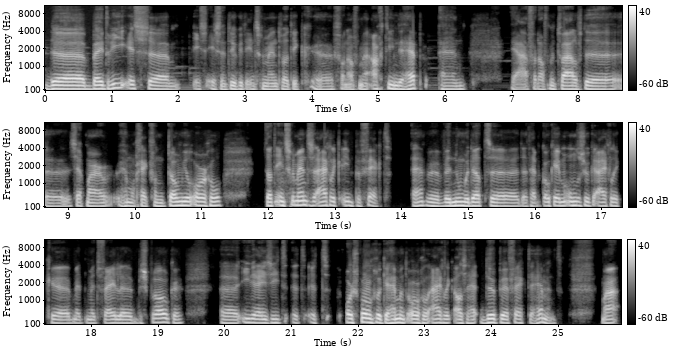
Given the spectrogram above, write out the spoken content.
De B3 is, uh, is, is natuurlijk het instrument wat ik uh, vanaf mijn achttiende heb. En ja, vanaf mijn twaalfde, uh, zeg maar, helemaal gek van de toonwielorgel. Dat instrument is eigenlijk imperfect. We, noemen dat, dat heb ik ook in mijn onderzoek eigenlijk met, met velen besproken. iedereen ziet het, het oorspronkelijke Hammond-orgel eigenlijk als het, de perfecte Hammond. Maar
